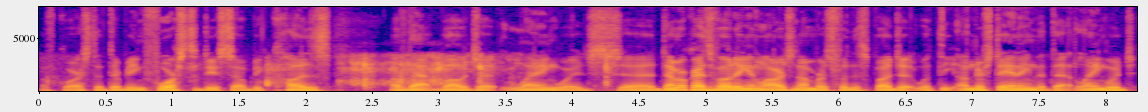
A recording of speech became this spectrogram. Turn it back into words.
of course, that they're being forced to do so because of that budget language. Uh, Democrats voting in large numbers for this budget with the understanding that that language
